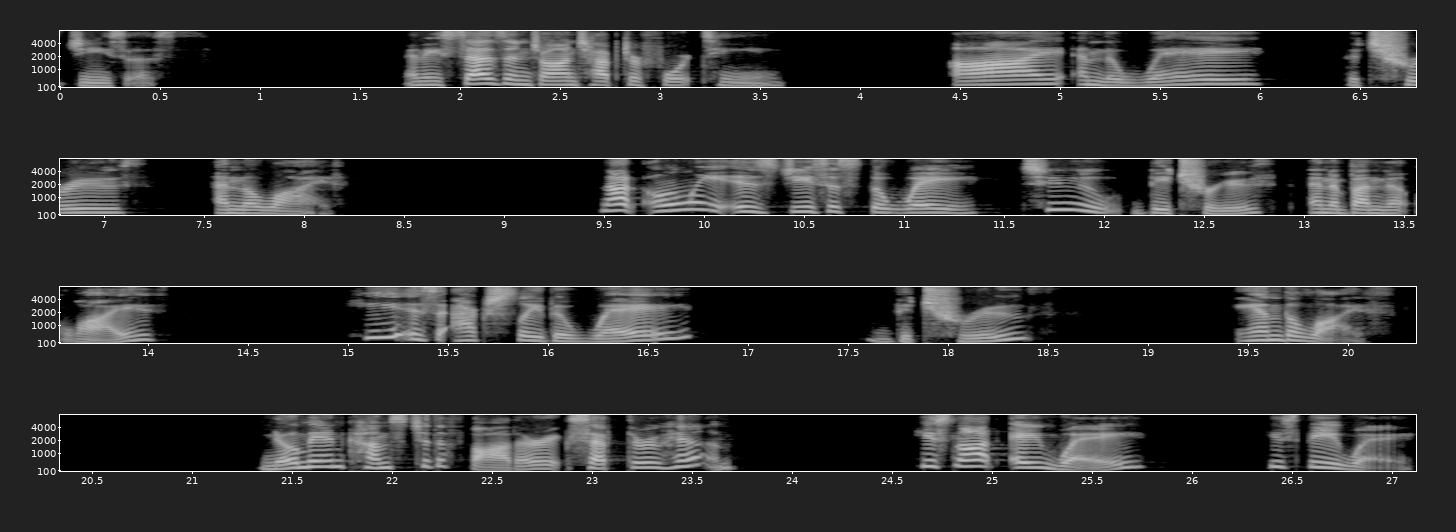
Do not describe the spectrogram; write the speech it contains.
Jesus. And he says in John chapter 14, I am the way, the truth, and the life. Not only is Jesus the way to the truth and abundant life, he is actually the way, the truth, and the life. No man comes to the Father except through him. He's not a way, he's the way.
